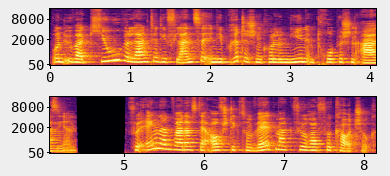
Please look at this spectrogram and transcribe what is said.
und über Kew gelangte die Pflanze in die britischen Kolonien im tropischen Asien. Für England war das der Aufstieg zum Weltmarktführer für Kautschuk.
